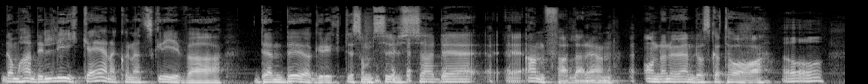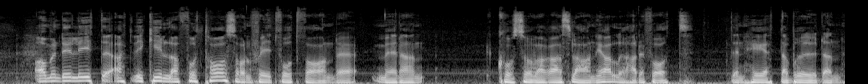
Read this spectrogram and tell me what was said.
De hade lika gärna kunnat skriva den bögrykte som susade eh, anfallaren. Om de nu ändå ska ta... Ja. ja, men det är lite att vi killar får ta sån skit fortfarande. Medan Kosovare Asllani aldrig hade fått den heta bruden.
